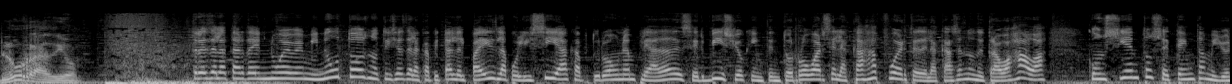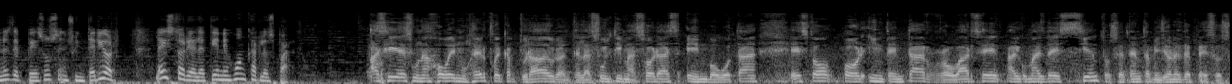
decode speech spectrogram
Blue Radio. 3 de la tarde, nueve minutos. Noticias de la capital del país. La policía capturó a una empleada de servicio que intentó robarse la caja fuerte de la casa en donde trabajaba con 170 millones de pesos en su interior. La historia la tiene Juan Carlos Pardo. Así es, una joven mujer fue capturada durante las últimas horas en Bogotá, esto por intentar robarse algo más de 170 millones de pesos.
